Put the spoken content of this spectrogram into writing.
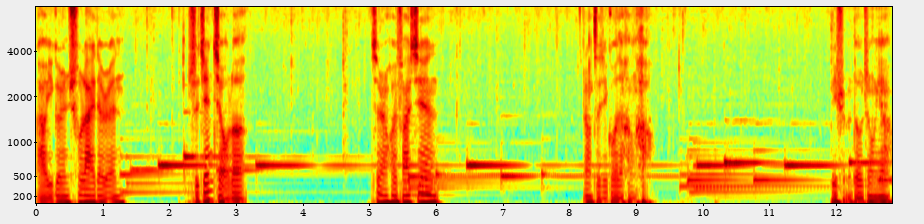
还有一个人出来的人，时间久了，自然会发现，让自己过得很好，比什么都重要。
